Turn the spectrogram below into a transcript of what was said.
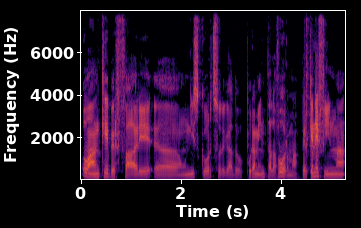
o anche per fare uh, un discorso legato puramente alla forma, perché nel film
